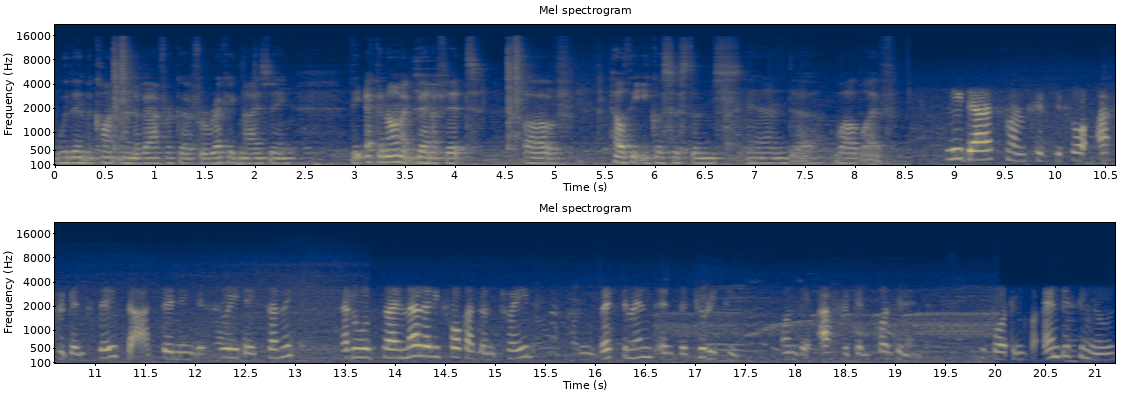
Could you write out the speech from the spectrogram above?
within the continent of Africa for recognizing the economic benefit of healthy ecosystems and uh, wildlife. Leaders from 54 African states are attending the three-day summit that will primarily focus on trade, investment, and security on the African continent. Reporting for NBC News,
